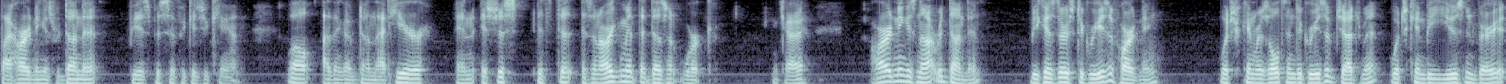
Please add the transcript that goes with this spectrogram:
by hardening is redundant? Be as specific as you can. Well, I think I've done that here. And it's just, it's, it's an argument that doesn't work. Okay hardening is not redundant because there's degrees of hardening, which can result in degrees of judgment, which can be used in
